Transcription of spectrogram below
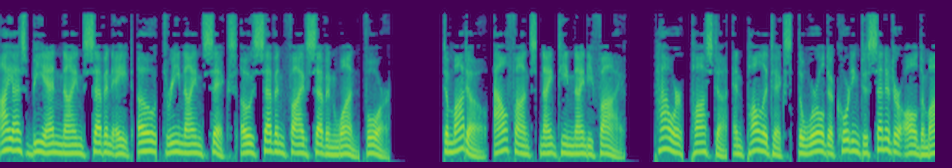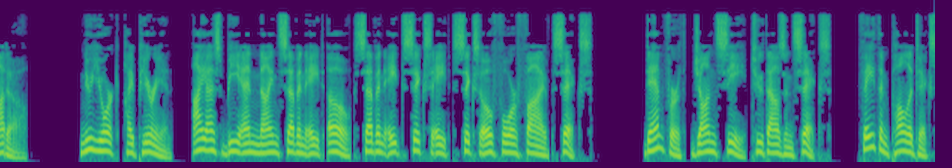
ISBN 978-0-396-07571-4. D'Amato, Alphonse 1995. Power, Pasta, and Politics, The World According to Senator Al D'Amato. New York, Hyperion. ISBN 978-0-7868-6045-6. Danforth, John C. 2006. Faith and Politics,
